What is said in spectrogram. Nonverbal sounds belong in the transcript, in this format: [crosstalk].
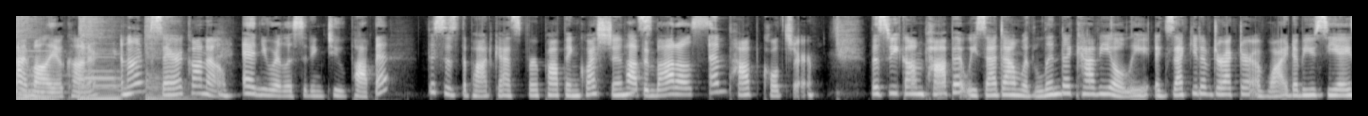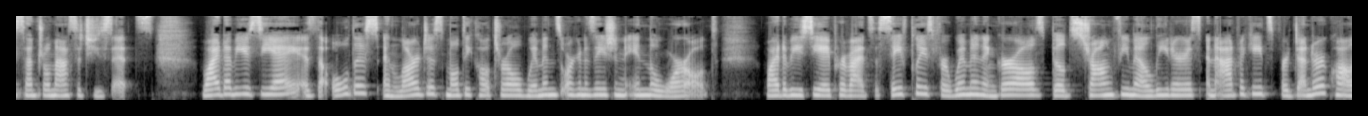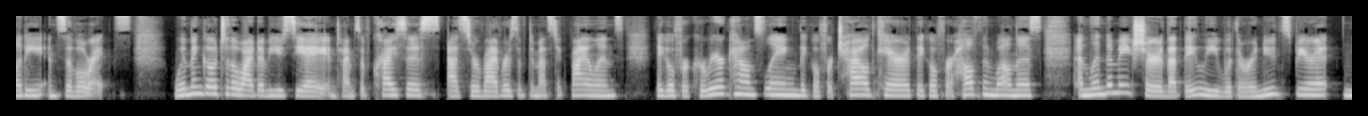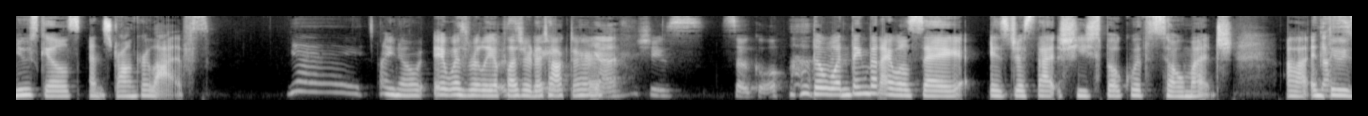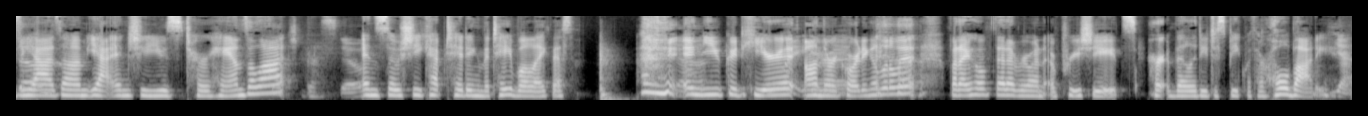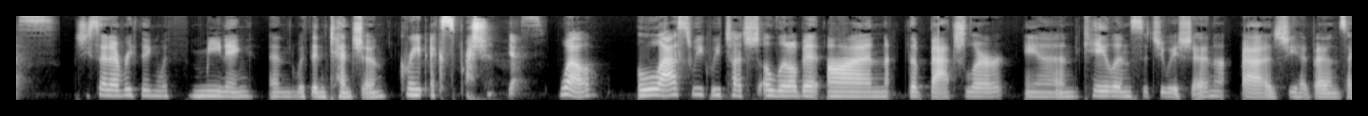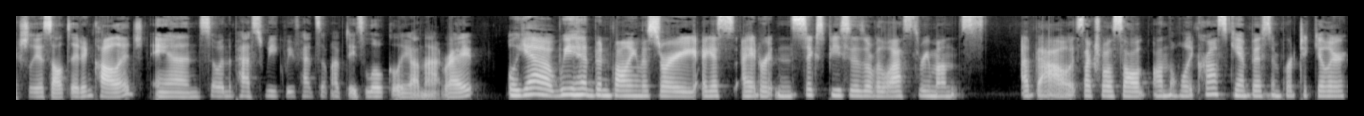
I'm Molly O'Connor, And I'm Sarah Connell. and you are listening to Pop It, This is the podcast for popping questions Poppin' Bottles. and pop culture. This week on Pop It, we sat down with Linda Cavioli, Executive Director of YWCA Central Massachusetts. YWCA is the oldest and largest multicultural women's organization in the world. YWCA provides a safe place for women and girls, builds strong female leaders, and advocates for gender equality and civil rights. Women go to the YWCA in times of crisis as survivors of domestic violence. They go for career counseling, they go for childcare, they go for health and wellness, and Linda makes sure that they leave with a renewed spirit, new skills, and stronger lives. Yay! I know it was really a was pleasure great. to talk to her. Yeah, she's so cool. [laughs] the one thing that I will say is just that she spoke with so much uh, enthusiasm. Yeah, and she used her hands a lot. Such gusto. And so she kept hitting the table like this. [laughs] and you could hear You it might on the hear it. recording a little bit. [laughs] But I hope that everyone appreciates her ability to speak with her whole body. yes. She said everything with meaning and with intention. Great expression. Yes. Well, last week we touched a little bit on The Bachelor and Caelynn's situation as she had been sexually assaulted in college. And so in the past week, we've had some updates locally on that, right? Well, yeah, we had been following the story. I guess I had written six pieces over the last three months about sexual assault on the Holy Cross campus in particular.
